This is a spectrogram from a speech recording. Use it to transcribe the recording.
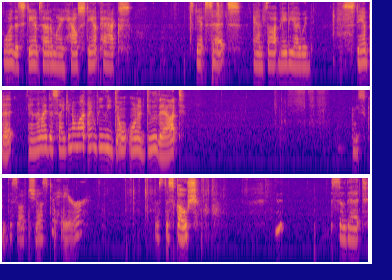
one of the stamps out of my house stamp packs, stamp sets, and thought maybe I would stamp it. And then I decided, you know what, I really don't want to do that. Let me scoot this off just a hair. Just a skosh so that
